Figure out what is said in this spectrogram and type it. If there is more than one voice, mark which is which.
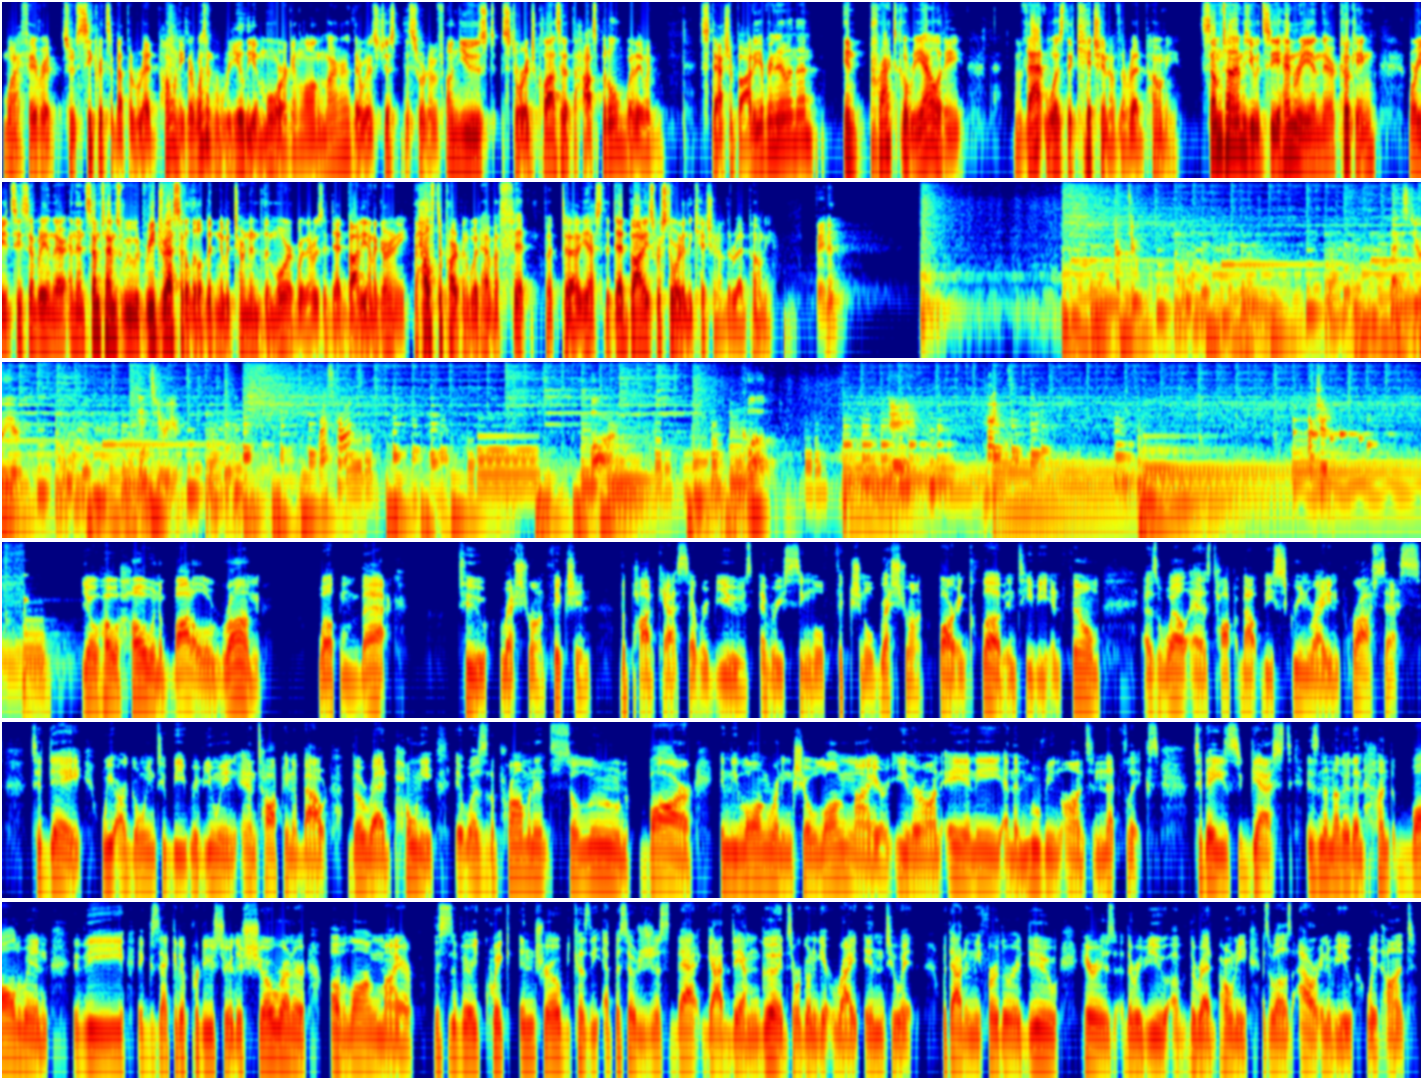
Speaker 1: one of my favorite sort of secrets about the Red Pony. There wasn't really a morgue in Longmire. There was just this sort of unused storage closet at the hospital where they would stash a body every now and then. In practical reality, that was the kitchen of the Red Pony. Sometimes you would see Henry in there cooking, or you'd see somebody in there, and then sometimes we would redress it a little bit and it would turn into the morgue where there was a dead body on a gurney. The health department would have a fit, but uh, yes, the dead bodies were stored in the kitchen of the Red Pony.
Speaker 2: Faden? Cut two.
Speaker 3: Exterior. Interior.
Speaker 4: Restaurant?
Speaker 3: Bar. Club.
Speaker 2: Day.
Speaker 4: Night.
Speaker 2: Action!
Speaker 5: Yo ho ho and a bottle of rum. Welcome back to Restaurant Fiction, the podcast that reviews every single fictional restaurant, bar, and club in TV and film, as well as talk about the screenwriting process. Today, we are going to be reviewing and talking about The Red Pony. It was the prominent saloon bar in the long-running show Longmire, either on A&E and then moving on to Netflix. Today's guest is none other than Hunt Baldwin, the executive producer, the showrunner of Longmire. This is a very quick intro because the episode is just that goddamn good. So we're going to get right into it. Without any further ado, here is the review of The Red Pony as well as our interview with Hunt.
